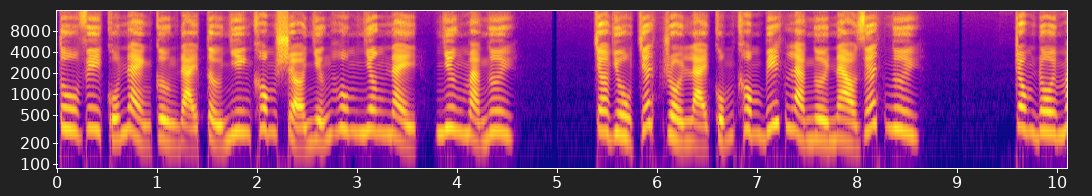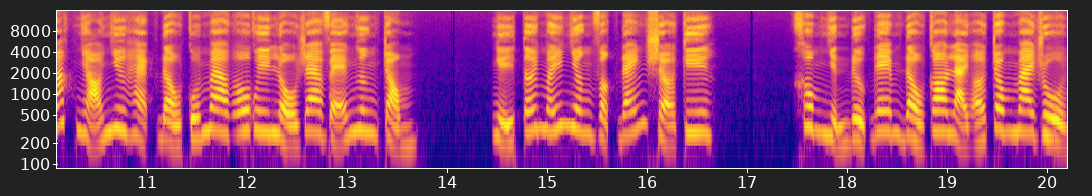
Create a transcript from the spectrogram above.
Tu vi của nàng cường đại tự nhiên không sợ những hung nhân này, nhưng mà ngươi, cho dù chết rồi lại cũng không biết là người nào giết ngươi. Trong đôi mắt nhỏ như hạt đậu của Mao Ô Quy lộ ra vẻ ngưng trọng. Nghĩ tới mấy nhân vật đáng sợ kia, không nhịn được đem đầu co lại ở trong mai rùa.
